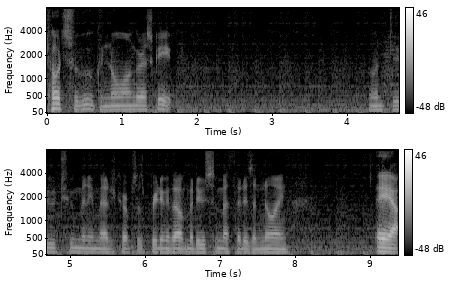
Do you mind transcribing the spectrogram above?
Totes Fabu can no longer escape. Don't do too many Magikarps as breeding without Masuda method is annoying. Yeah,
